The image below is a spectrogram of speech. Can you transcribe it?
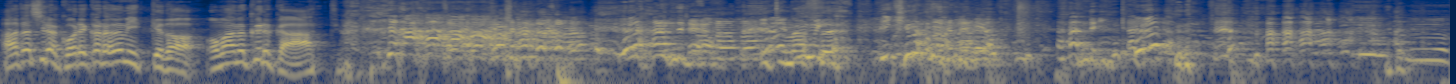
私らこれから海行くけどお前も来るか？って言われてなんでだよ。行きます。行きますじゃないよ。なんで言ったの？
